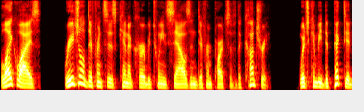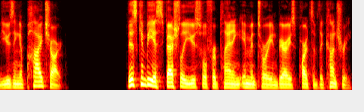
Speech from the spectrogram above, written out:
Likewise, regional differences can occur between sales in different parts of the country, which can be depicted using a pie chart. This can be especially useful for planning inventory in various parts of the country.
